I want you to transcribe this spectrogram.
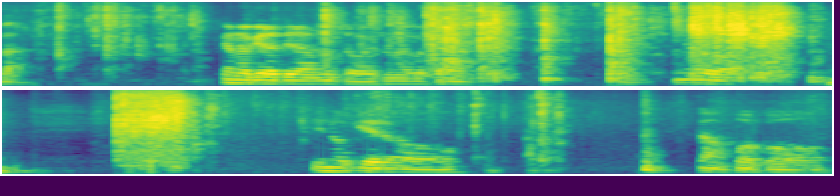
Va. Que no quiero tirar mucho, es una cosa. Y no quiero tampoco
